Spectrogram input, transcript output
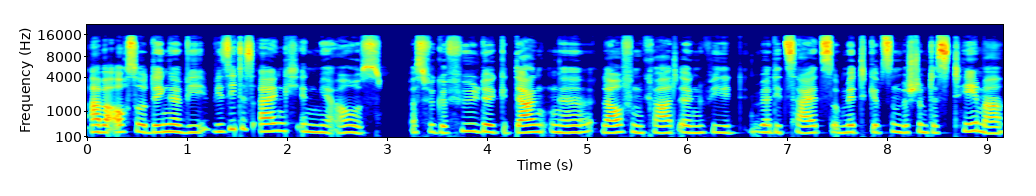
Aber auch so Dinge wie, wie sieht es eigentlich in mir aus? Was für Gefühle, Gedanken laufen gerade irgendwie über die Zeit so mit? Gibt es ein bestimmtes Thema,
